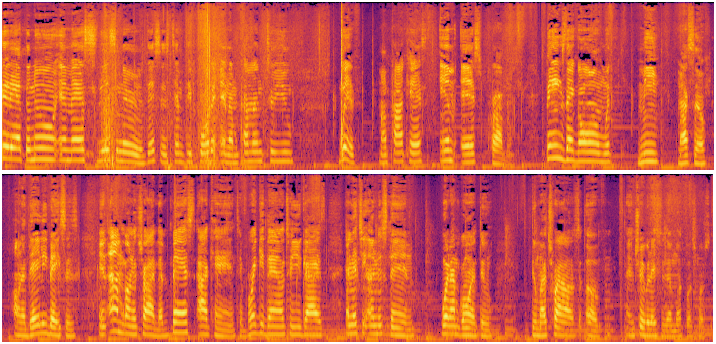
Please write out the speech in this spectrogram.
Good afternoon, MS listeners. This is Timothy Porter, and I'm coming to you with my podcast, MS Problems. Things that go on with me, myself, on a daily basis, and I'm going to try the best I can to break it down to you guys and let you understand what I'm going through through my trials of and tribulations of multiple sclerosis.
